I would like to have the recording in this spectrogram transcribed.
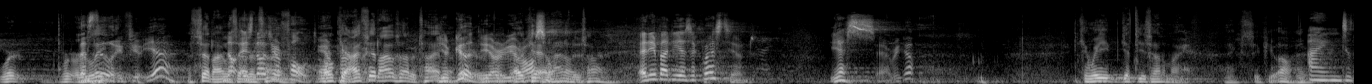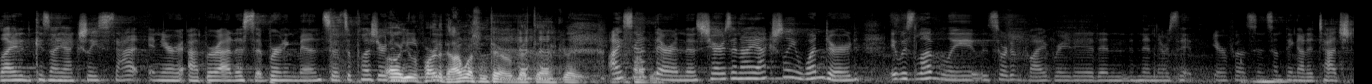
We're, we're Let's early. do. If you, yeah. I said I was no, out it's not your fault. You're okay, I said I was out of time. You're good. You're, you're okay, awesome. I'm out of time. Anybody has a question? Yes, there we go. Can we get these out of my CPU? Oh, there. I'm delighted because I actually sat in your apparatus at Burning Man, so it's a pleasure to oh, meet you were part of that. I wasn't there, but uh, great. I sat Probably. there in those chairs and I actually wondered. It was lovely. It was sort of vibrated, and, and then there was the earphones and something got attached.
